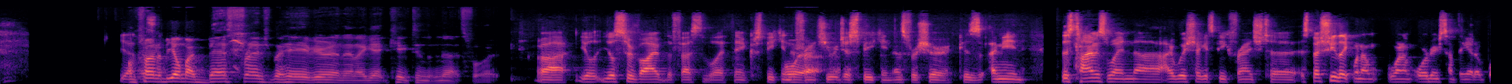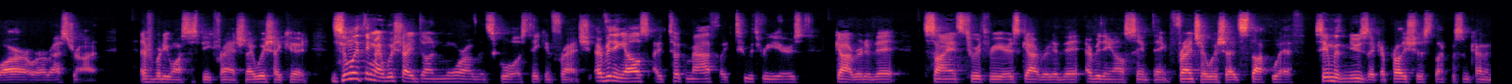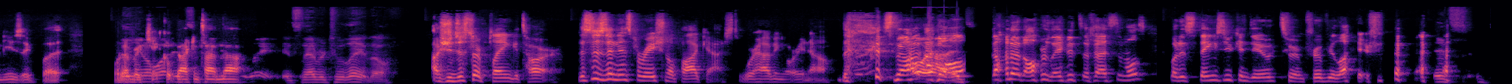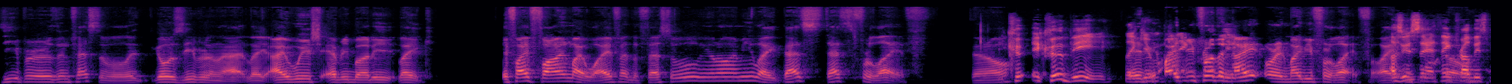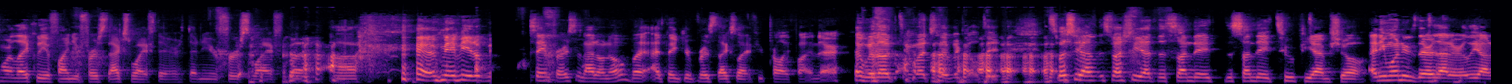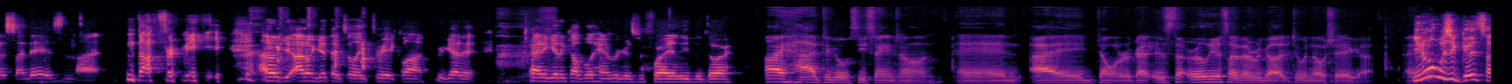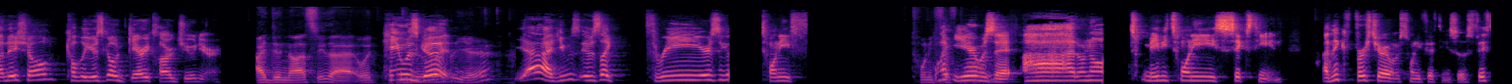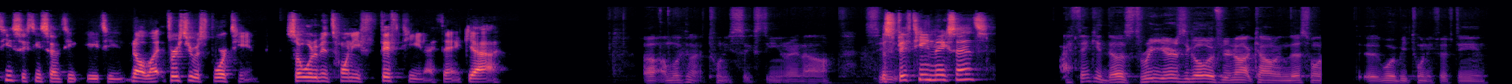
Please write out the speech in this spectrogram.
yeah, I'm trying to be on my best French behavior, and then I get kicked in the nuts for it. Uh, you'll you'll survive the festival, I think. Speaking oh, the French you were just speaking, that's for sure. Because I mean, there's times when uh, I wish I could speak French to, especially like when I'm when I'm ordering something at a bar or a restaurant everybody wants to speak French, and I wish I could. It's the only thing I wish I'd done more of in school is taking French. Everything else, I took math like two or three years, got rid of it. Science, two or three years, got rid of it. Everything else, same thing. French, I wish I'd stuck with. Same with music. I probably should have stuck with some kind of music, but whatever. Well, I can't what? go back it's in time now. It's never too late, though. I should just start playing guitar. This is an inspirational podcast we're having right now. it's not oh, yeah, at all not at all related to festivals, but it's things you can do to improve your life. it's deeper than festival. It goes deeper than that. Like I wish everybody like if I find my wife at the festival, you know what I mean? Like that's that's for life. You know, it could, it could be like it, it might be for probably, the night or it might be for life. Like, I was gonna say, I think know. probably it's more likely to find your first ex-wife there than your first wife, but uh, maybe it'll same person. I don't know, but I think your first sex life you probably find there without too much difficulty, especially on, especially at the Sunday the Sunday two p.m. show. Anyone who's there that early on a Sunday is not not for me. I don't get I don't get there till like three o'clock. Forget it. Trying to get a couple of hamburgers before I leave the door. I had to go see SAINt JHN, and I don't regret. It's the earliest I've ever got to an Osheaga. You know what was a good Sunday show a couple years ago? Gary Clark Jr. I did not see that. What, he was good. Year? Yeah, he was. It was like three years ago. 20, 20 What year was it? Uh, I don't know. Maybe 2016. I think first year I went was 2015. So it was 15, 16, 17, 18. No, my first year was 14. So it would have been 2015, I think. Yeah. Uh, I'm looking at 2016 right now. See, does 15 make sense? I think it does. Three years ago, if you're not counting this one, it would be 2015.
